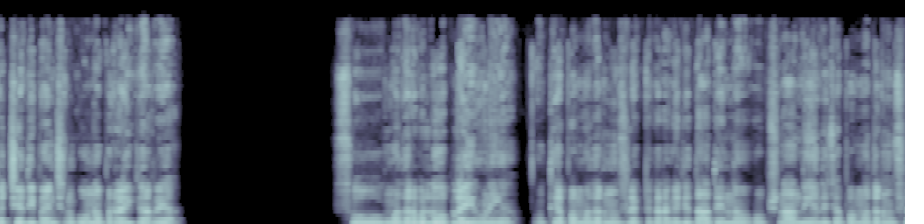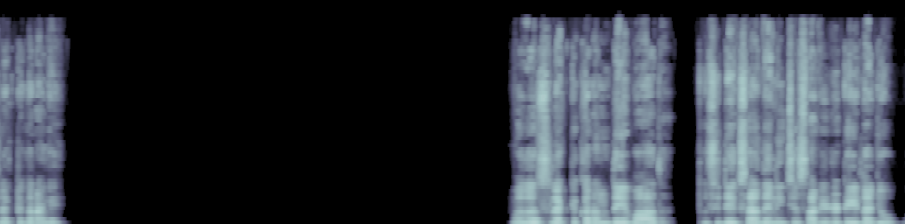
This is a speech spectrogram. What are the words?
ਬੱਚੇ ਦੀ ਪੈਨਸ਼ਨ ਕੌਣ ਅਪਲਾਈ ਕਰ ਰਿਹਾ। ਸੋ ਮਦਰ ਵੱਲੋਂ ਅਪਲਾਈ ਹੋਣੀ ਆ, ਉੱਥੇ ਆਪਾਂ ਮਦਰ ਨੂੰ ਸਿਲੈਕਟ ਕਰਾਂਗੇ, ਜਿੱਦਾਂ ਤਿੰਨ ਆਪਸ਼ਨਾਂ ਆਉਂਦੀਆਂ, ਇਹਦੇ 'ਚ ਆਪਾਂ ਮਦਰ ਨੂੰ ਸਿਲੈਕਟ ਕਰਾਂਗੇ। ਮਦਰ ਸਿਲੈਕਟ ਕਰਨ ਦੇ ਬਾਅਦ, ਤੁਸੀਂ ਦੇਖ ਸਕਦੇ ਹੋ ਨੀਚੇ ਸਾਰੀ ਡਿਟੇਲ ਆ ਜੋ,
